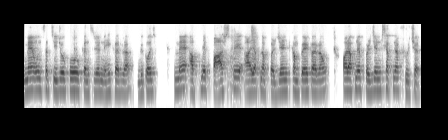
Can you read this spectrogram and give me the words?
मैं उन सब चीज़ों को कंसिडर नहीं कर रहा बिकॉज़ मैं अपने पास से आज अपना प्रेजेंट कंपेयर कर रहा हूँ और अपने प्रेजेंट से अपना फ्यूचर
